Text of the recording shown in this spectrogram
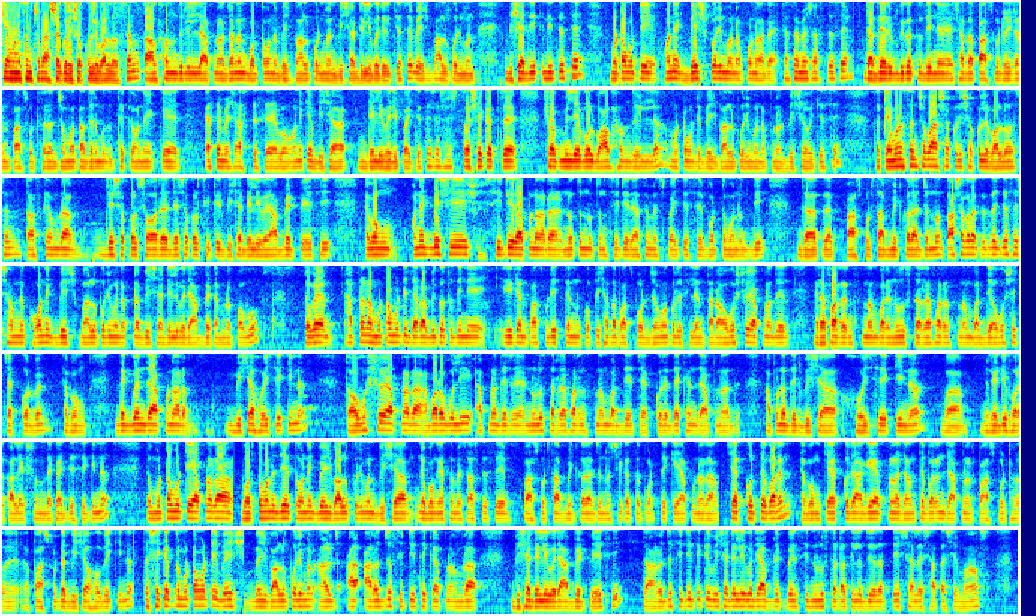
কেমন আছেন সবাই? আশা করি সকলে ভালো আছেন। তা আলহামদুলিল্লাহ আপনারা জানেন, বর্তমানে বেশ ভালো পরিমাণ ভিসা ডেলিভারি হইতেছে, বেশ ভালো পরিমাণ ভিসা দিতেছে। মোটামুটি অনেক বেশ পরিমাণ আপনার এস এম এস আসতেছে। যাদের বিগত দিনে সাদা পাসপোর্ট রিটার্ন পাসপোর্ট ফেরত জমা, তাদের মধ্যে থেকে অনেকের এস এম এস আসতেছে এবং অনেকে ভিসা ডেলিভারি পাইতেছে। তো সেক্ষেত্রে সব মিলিয়ে বলব, আলহামদুলিল্লাহ, মোটামুটি বেশ ভালো পরিমাণ আপনার ভিসা হইতেছে। তো কেমন আছেন সবাই? আশা করি সকলে ভালো আছেন। তো আজকে আমরা যে সকল শহরের, যে সকল সিটির ভিসা ডেলিভারি আপডেট পেয়েছি এবং অনেক বেশি সিটির আপনারা নতুন নতুন সিটির এস এম এস পাইতেছে বর্তমান অবধি, যা পাসপোর্ট সাবমিট করার জন্য। তো আশা করা যাইতেছে সামনে অনেক বেশ ভালো পরিমাণে একটা ভিসা ডেলিভারি আপডেট আমরা পাবো। তবে আপনারা মোটামুটি যারা বিগত দিনে রিটার্ন পাসপোর্ট স্ক্যান কপি সাদা পাসপোর্ট জমা করেছিলেন, তারা অবশ্যই আপনাদের রেফারেন্স নাম্বারে নুস্তার রেফারেন্স নাম্বার দিয়ে অবশ্যই চেক করবেন এবং দেখবেন যে আপনার ভিসা হয়েছে কি না তো অবশ্যই আপনারা আবারও বলি, আপনাদের নুলুস্তার রেফারেন্স নাম্বার দিয়ে চেক করে দেখেন যে আপনার আপনাদের ভিসা হয়েছে কি না বা রেডি ফর কালেকশন দেখাইতেছে কি না তো মোটামুটি আপনারা বর্তমানে যেহেতু অনেক বেশ ভালো পরিমাণ ভিসা এবং এস এম এস আসতেছে পাসপোর্ট সাবমিট করার জন্য, সেক্ষেত্রে পর থেকে আপনারা চেক করতে পারেন এবং চেক করে আগে আপনারা জানতে পারেন যে আপনার পাসপোর্ট পাসপোর্টে ভিসা হবে কি না তো সেক্ষেত্রে মোটামুটি বেশ বেশ ভালো পরিমাণ আর- আর- আরোগ্য সিটি থেকে আপনার আমরা ভিসা ডেলিভারি আপডেট পেয়েছি। তো আরোগ্য সিটি থেকে ভিসা ডেলিভারি আপডেট পেয়েছি নুরুস্তাটা ছিল দু হাজার তেইশ সালের সাতাশে মাস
